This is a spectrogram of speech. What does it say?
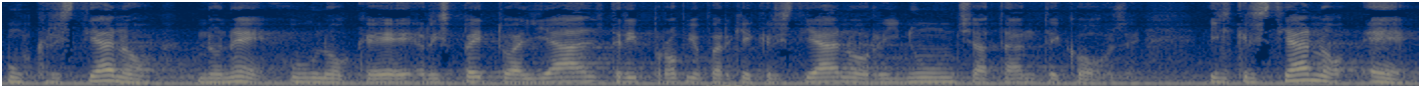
Un cristiano non è uno che rispetto agli altri, proprio perché cristiano, rinuncia a tante cose. Il cristiano è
